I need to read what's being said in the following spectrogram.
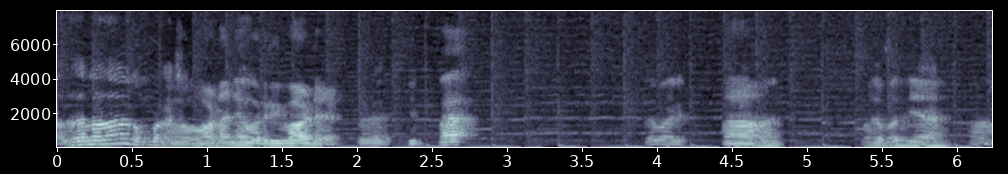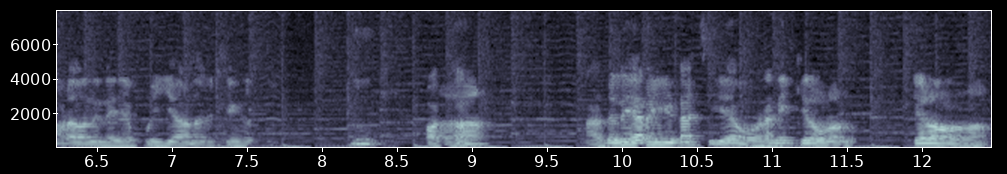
அதெல்லாம் ரொம்ப கஷ்டம். உடனே ஒரு ரிவார்டு இப்ப இந்த மாதிரி. இத பாத்தியா கூட வந்து நிறைய பொய்யான விஷயங்கள். பக்கம். அதுல இறங்கிட்டாச்சு ஏன்? உடனே கீழே விடணும் கீழே விழலாம்.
